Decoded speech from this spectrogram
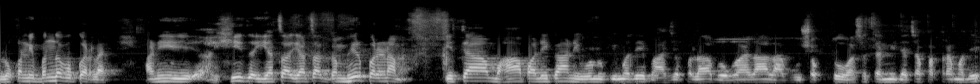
लोकांनी बंद पुकारलाय. आणि ही ज- याचा याचा गंभीर परिणाम येत्या महापालिका निवडणुकीमध्ये भाजपला भोगायला लागू शकतो असं त्यांनी त्याच्या पत्रामध्ये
